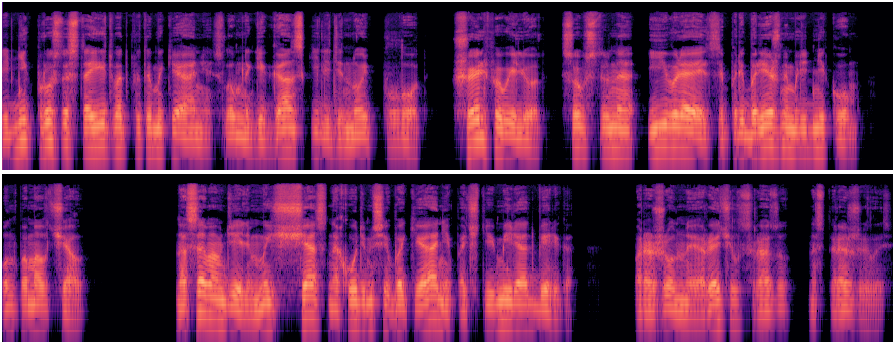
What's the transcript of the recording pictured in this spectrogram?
Ледник просто стоит в открытом океане, словно гигантский ледяной плод. Шельфовый лед, собственно, и является прибрежным ледником. Он помолчал. На самом деле мы сейчас находимся в океане почти в миле от берега. Пораженная Рэчел сразу насторожилась.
